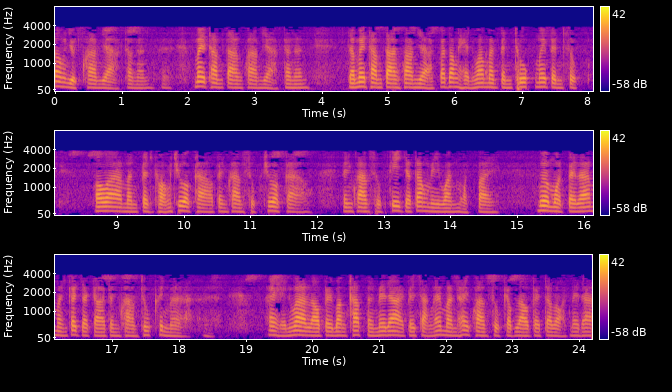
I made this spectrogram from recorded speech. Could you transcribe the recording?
ต้องหยุดความอยากเท่านั้น ไม่ทำตามความอยากเท่านั้น จะไม่ทำตามความอยากก็ต้องเห็นว่ามันเป็นทุกข์ไม่เป็นสุข เพราะว่ามันเป็นของชั่วคราว เป็นความสุขชั่วคราว เป็นความสุขที่จะต้องมีวันหมดไป เมื่อหมดไปแล้วมันก็จะกลายเป็นความทุกข์ขึ้นมา ให้เห็นว่าเราไปบังคับมันไม่ได้ ไปสั่งให้มันให้ความสุขกับเราไปตลอดไม่ได้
